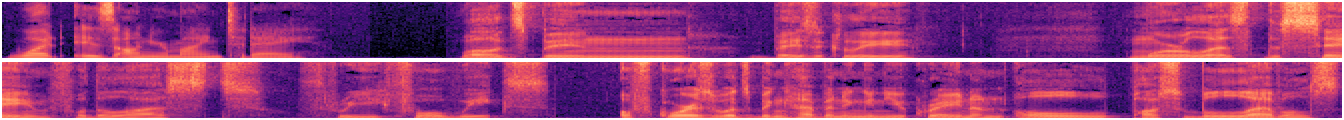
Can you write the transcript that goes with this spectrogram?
What is on your mind today? Well, it's been basically more or less the same for the last three, four weeks. Of course, what's been happening in Ukraine on all possible levels,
